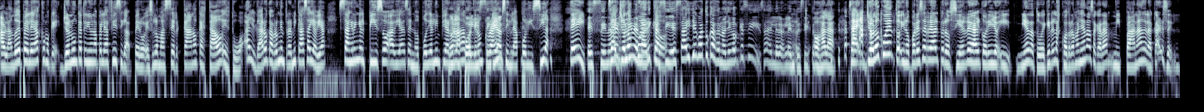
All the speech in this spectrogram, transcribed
hablando de peleas, como que yo nunca he tenido una pelea física, pero es lo más cercano que ha estado. Y estuvo al garo, cabrón, entrar a mi casa y había sangre en el piso, había, o sea, no podía limpiar No, nada porque era un crime scene, la policía, tape. Escena O sea, del yo lo marica, si esa ahí llegó a tu casa, no llegó que sí, ¿sabes? El de los lentecitos. Ojalá. O sea, yo lo cuento y no parece real, pero sí es real, Corillo. Y mierda, tuve que ir a las 4 de la mañana a sacar a mi pana de la cárcel.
